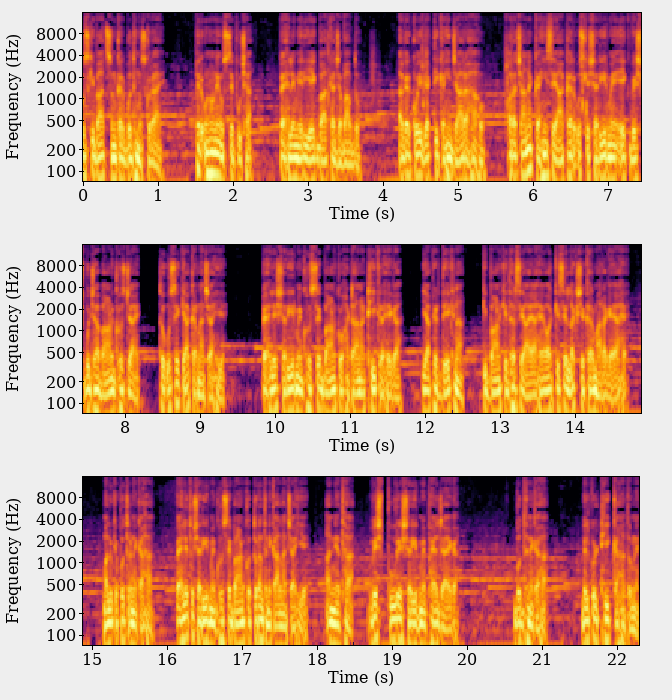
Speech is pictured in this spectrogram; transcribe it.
उसकी बात सुनकर बुद्ध मुस्कुराए। फिर उन्होंने उससे पूछा, पहले मेरी एक बात का जवाब दो। अगर कोई व्यक्ति कहीं जा रहा हो और अचानक कहीं से आकर उसके शरीर में एक विषबुझा बाण घुस जाए तो उसे क्या करना चाहिए? पहले शरीर में घुसे बाण को हटाना ठीक रहेगा, या फिर देखना कि बाण किधर से आया है और किसे लक्ष्य कर मारा गया है। मलु के पुत्र ने कहा, पहले तो शरीर में घुसे बाण को तुरंत निकालना चाहिए, अन्यथा विष पूरे शरीर में फैल जाएगा। बुद्ध ने कहा, बिल्कुल ठीक कहा तुमने।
